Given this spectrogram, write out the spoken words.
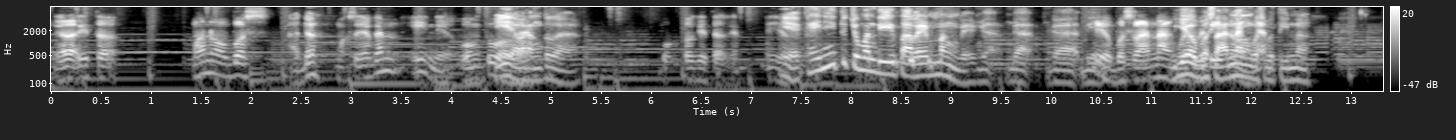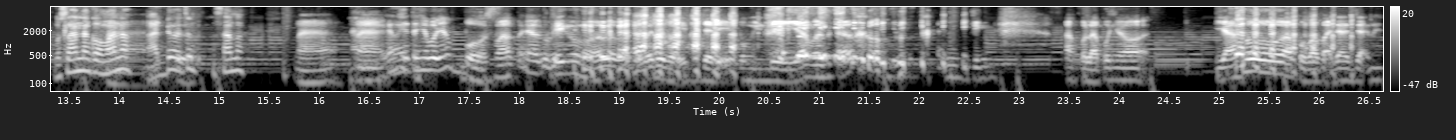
nggak gitu mana bos Aduh, maksudnya kan ini uang tua iya kan? orang tua. Wong tua kita kan Iya, iya kayaknya itu cuman di Palembang deh, nggak nggak nggak di. iya bos lanang Iya, bos betina, lanang, bos kan? betina. Bos lanang kok mana? Nah, Ada itu. tuh sana. Nah, Nah, nah kan kita nyebutnya bos, makanya aku bingung tiba-tiba itu jadi ibung India bos aku anjing. Apalah punya Yahoo, apa bapak jajak nih?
